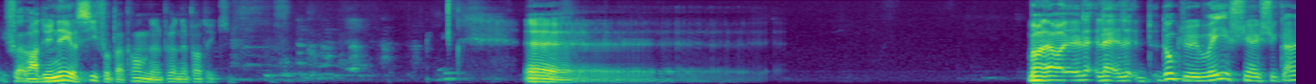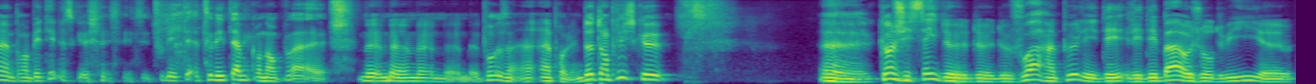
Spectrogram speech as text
Il faut avoir du nez aussi. Il ne faut pas prendre n'importe qui. Euh, Bon, alors, euh, donc, vous voyez, je suis, quand même un peu embêté parce que tous les, tous les termes qu'on emploie euh, me, me, me, posent un, problème. D'autant plus que euh, quand j'essaye de, de, voir un peu les, les débats aujourd'hui euh,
